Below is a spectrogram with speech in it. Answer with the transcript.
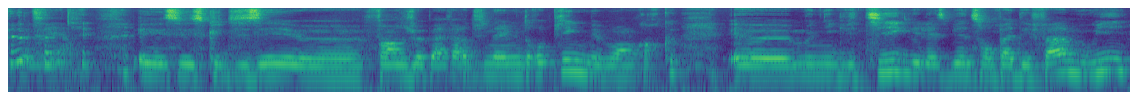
merde. Et c'est ce que disait. euh, Enfin, je veux pas faire du name dropping, mais bon, encore que. euh, Monique Wittig, les lesbiennes sont pas des femmes, oui.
